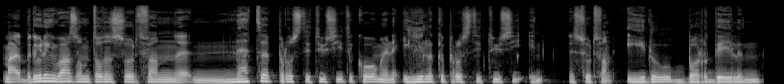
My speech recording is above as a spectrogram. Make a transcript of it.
maar de bedoeling was om tot een soort van uh, nette prostitutie te komen, een eerlijke prostitutie in een soort van edelbordelen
